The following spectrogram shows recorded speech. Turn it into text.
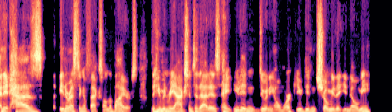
and it has interesting effects on the buyers. The human reaction to that is, hey, you didn't do any homework. You didn't show me that you know me.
